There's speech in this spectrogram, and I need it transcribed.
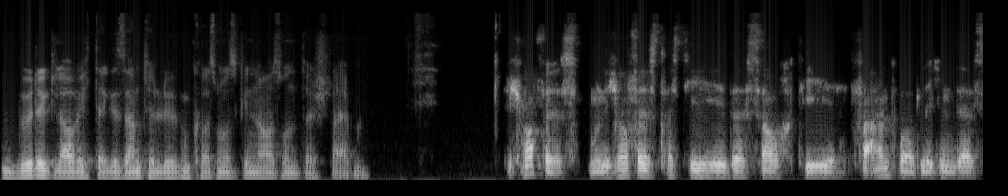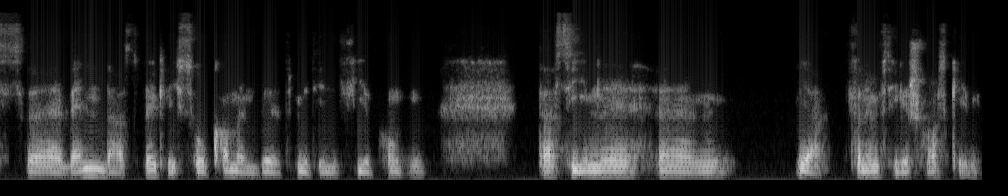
Würde, glaube ich, der gesamte Löwenkosmos genauso unterschreiben. Ich hoffe es. Und ich hoffe es, dass die, dass auch die Verantwortlichen, dass, äh, wenn das wirklich so kommen wird mit den vier Punkten, dass sie ihm eine ähm, ja, vernünftige Chance geben.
